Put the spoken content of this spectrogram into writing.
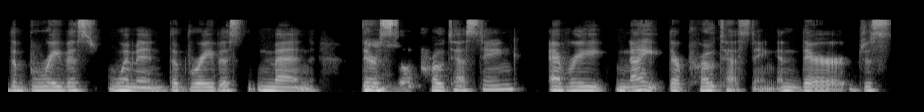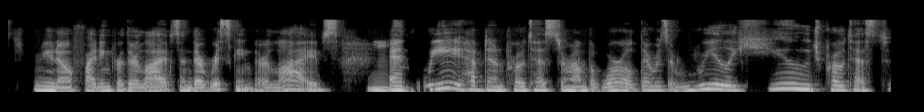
the bravest women the bravest men they're mm. still protesting every night. They're protesting and they're just you know fighting for their lives and they're risking their lives. Mm-hmm. and we have done protests around the world. There was a really huge protest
